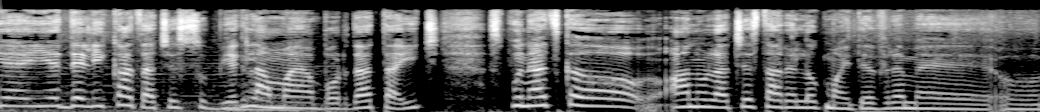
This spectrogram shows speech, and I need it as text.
E, e delicat acest subiect, da. l-am mai abordat aici. Spuneați că anul acesta are loc mai devreme uh,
